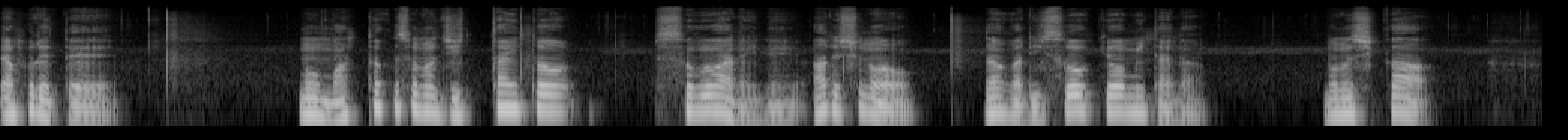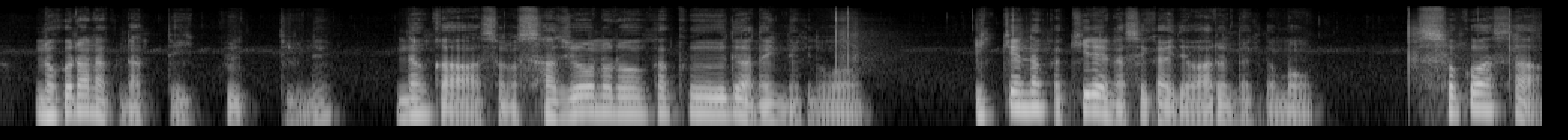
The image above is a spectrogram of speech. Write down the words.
溢れて、もう全くその実態とそぐわないね、ある種のなんか理想郷みたいなものしか残らなくなっていくっていうね。なんかその砂上の楼閣ではないんだけど、一見なんか綺麗な世界ではあるんだけども、そこはさ、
